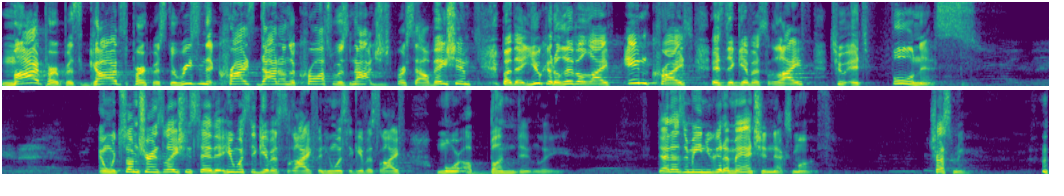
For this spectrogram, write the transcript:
my purpose, God's purpose, the reason that Christ died on the cross was not just for salvation, but that you could live a life in Christ is to give us life to its fullness. And with some translations say that he wants to give us life and he wants to give us life more abundantly. That doesn't mean you get a mansion next month. Trust me.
